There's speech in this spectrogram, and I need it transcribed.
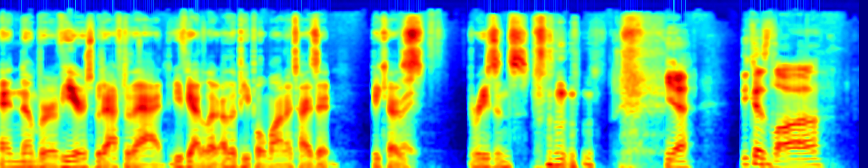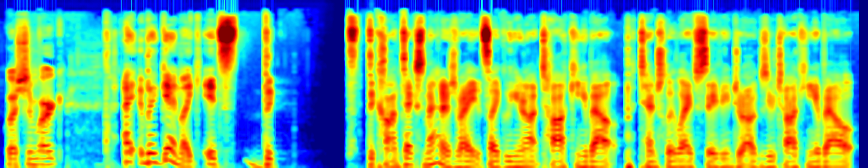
n number of years, but after that, you've got to let other people monetize it because reasons. Yeah. Because law question mark. I, but again, like it's the the context matters, right? It's like you're not talking about potentially life saving drugs. You're talking about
